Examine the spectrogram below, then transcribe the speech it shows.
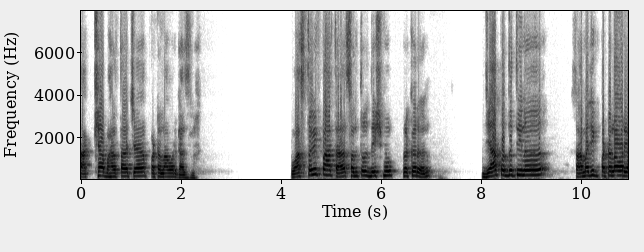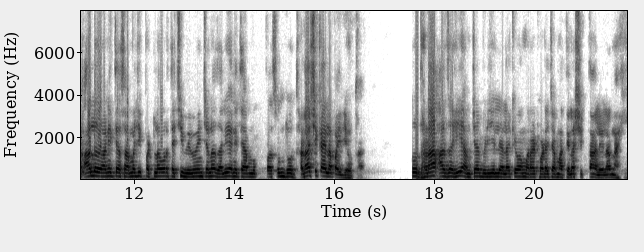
अख्ख्या भारताच्या पटलावर गाजला. वास्तविक पाहता संतोष देशमुख प्रकरण ज्या पद्धतीनं सामाजिक पटलावर आलं आणि त्या सामाजिक पटलावर त्याची विवेचना झाली आणि त्यापासून जो धडा शिकायला पाहिजे होता तो धडा आजही आमच्या बीड जिल्ह्याला किंवा मराठवाड्याच्या मातेला शिकता आलेला नाही.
